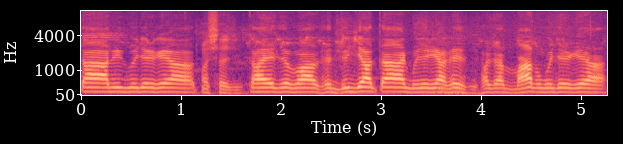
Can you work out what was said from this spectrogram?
ਤਾ ਵੀ ਗੁਜ਼ਰ ਗਿਆ। ਅੱਛਾ ਜੀ। ਤਾਏ ਤੋਂ ਬਾਅਦ ਫਿਰ ਦੂਜਾ ਤਾ ਗੁਜ਼ਰ ਗਿਆ ਫਿਰ ਸਾਡਾ ਬਾਪ ਗੁਜ਼ਰ ਗਿਆ।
